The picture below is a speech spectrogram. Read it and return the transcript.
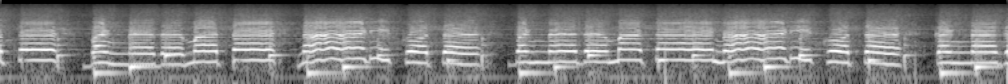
ಅನಕೋತ ಬಣ್ಣದ ಮಾತ ನಾಡಿಕೋತ ಬಣ್ಣದ ಮಾತ ನಾಡಿಕೋತ ಕಣ್ಣಗ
